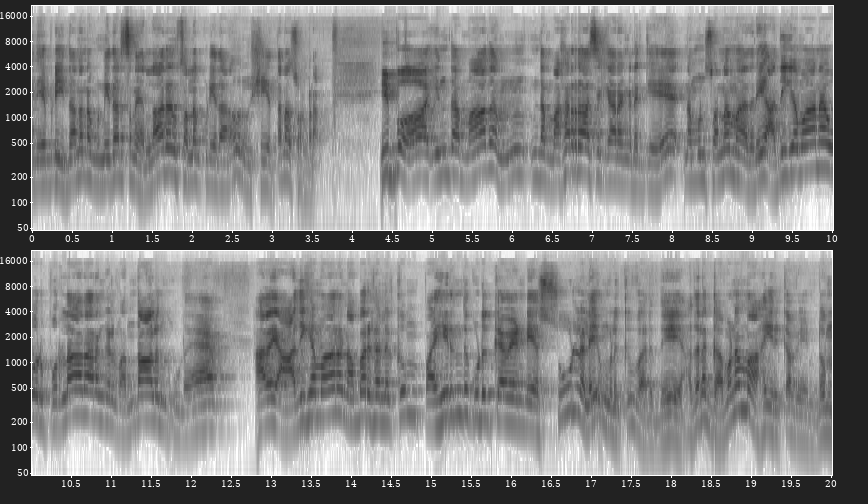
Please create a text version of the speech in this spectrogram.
இது எப்படி? இதானே நமக்கு நிதர்சனம். எல்லாரும் சொல்லக்கூடியதான ஒரு விஷயத்தை நான் சொல்கிறேன் இப்போ இந்த மாதம் இந்த மகர ராசிக்காரங்களுக்கு நம்ம முன் சொன்ன மாதிரி அதிகமான ஒரு பொருளாதாரங்கள் வந்தாலும் கூட அதை அதிகமான நபர்களுக்கும் பகிர்ந்து கொடுக்க வேண்டிய சூழ்நிலை உங்களுக்கு வருது. அதில் கவனமாக இருக்க வேண்டும்.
